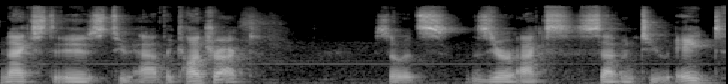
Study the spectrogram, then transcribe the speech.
Next is to have the contract. So it's 0x728,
